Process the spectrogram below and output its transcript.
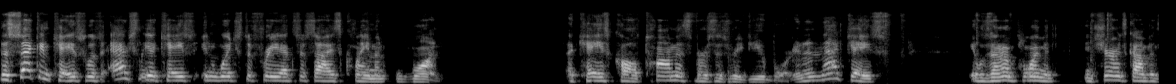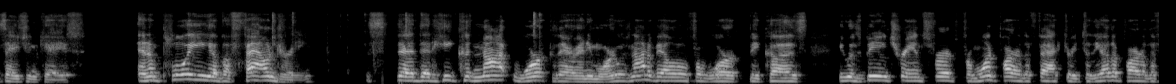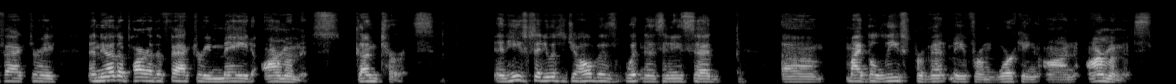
The second case was actually a case in which the free exercise claimant won, a case called Thomas versus Review Board. And in that case, it was an unemployment insurance compensation case. An employee of a foundry said that he could not work there anymore. He was not available for work because he was being transferred from one part of the factory to the other part of the factory, and the other part of the factory made armaments, gun turrets. And he said he was a Jehovah's Witness, and he said, um, My beliefs prevent me from working on armaments.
